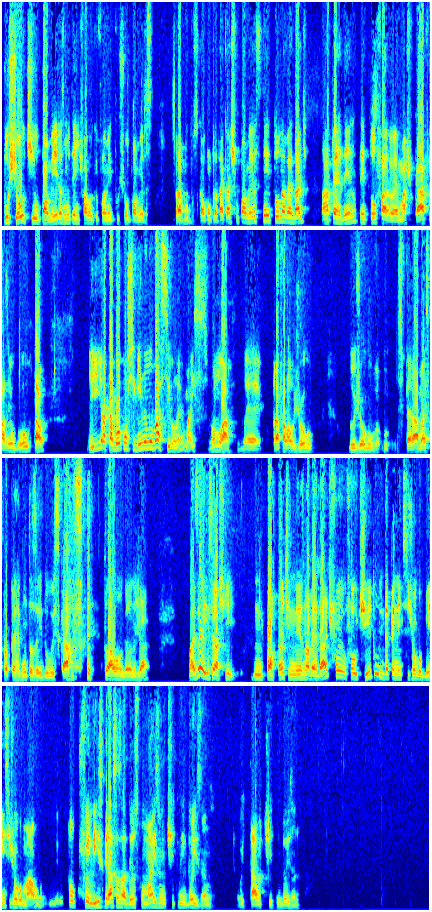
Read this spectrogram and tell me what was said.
Puxou o tio Palmeiras. Muita gente falou que o Flamengo puxou o Palmeiras para buscar o contra-ataque. Eu acho que o Palmeiras tentou, na verdade, tava perdendo, tentou é, machucar, fazer o gol e tal. E acabou conseguindo no vacilo, né? Mas vamos lá. É, para falar o jogo, do jogo, esperar mais para perguntas aí do Luiz Carlos. Tô alongando já. Mas é isso, eu acho que importante mesmo, na verdade, foi, foi o título, independente se jogou bem, se jogou mal. Eu tô feliz, graças a Deus, com mais um título em dois anos. Oitavo título em dois anos.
